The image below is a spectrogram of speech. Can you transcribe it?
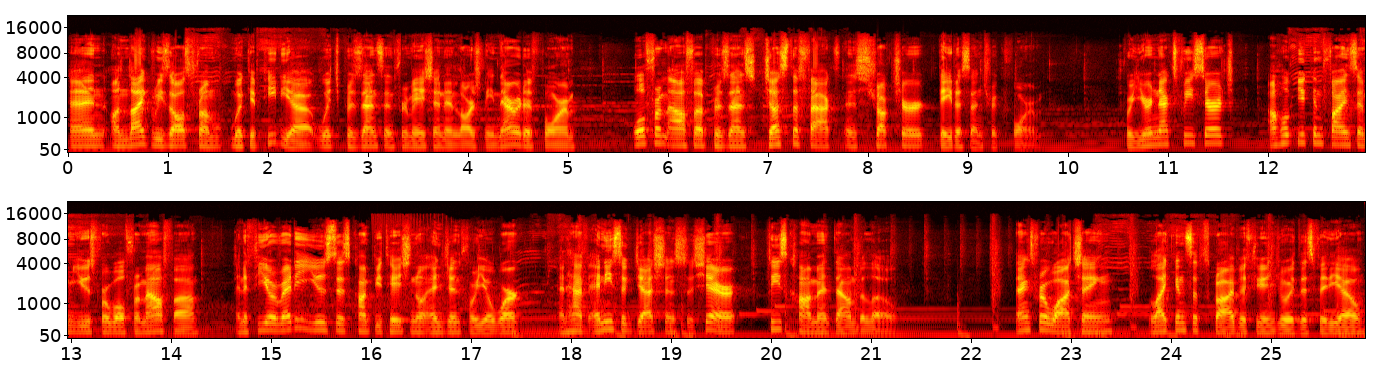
And unlike results from Wikipedia, which presents information in largely narrative form, Wolfram Alpha presents just the facts in structured, data-centric form. For your next research, I hope you can find some use for Wolfram Alpha, and if you already use this computational engine for your work and have any suggestions to share, please comment down below. Thanks for watching, like and subscribe if you enjoyed this video,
